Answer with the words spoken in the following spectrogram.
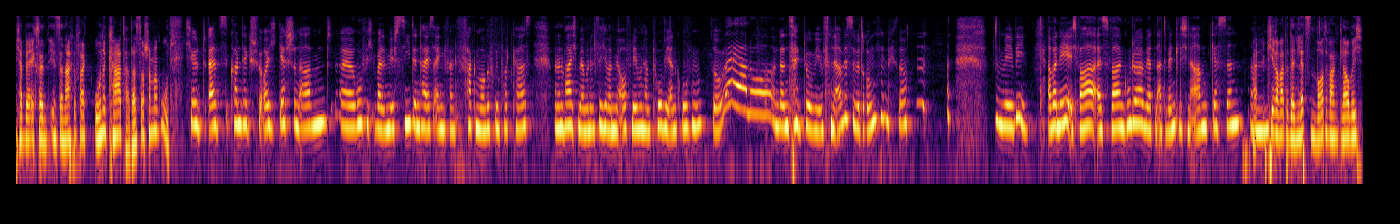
ich habe ja extra Insta nachgefragt, ohne Kater. Das ist doch schon mal gut. Ich würde als Kontext für euch gestern Abend äh, rufe ich, weil mir ist sie Details eingefallen, fuck, morgen früh Podcast. Und dann war ich mir aber nicht sicher, wann wir aufnehmen und habe Tobi angerufen. So, hey, hallo. Und dann sagt Tobi, na, bist du betrunken? Und ich so, hm, maybe. Aber nee, ich war, es war ein guter, wir hatten adventlichen Abend gestern. Ähm, Ja, Kira, warte, deine letzten Worte waren, glaube ich,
